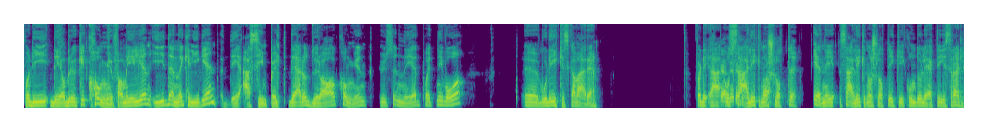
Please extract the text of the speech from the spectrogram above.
Fordi det å bruke kongefamilien i denne krigen, det er simpelt. Det er å dra kongen huset ned på et nivå uh, hvor det ikke skal være. Er, og særlig ikke når slottet enig, særlig ikke når slottet ikke kondolerte Israel.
